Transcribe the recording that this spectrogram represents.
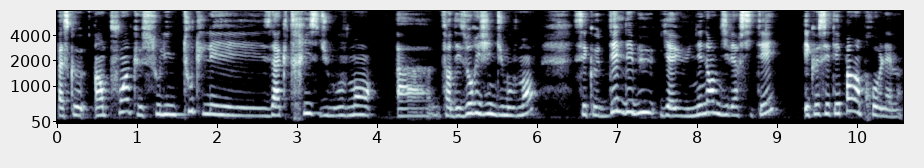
Parce que un point que soulignent toutes les actrices du mouvement enfin des origines du mouvement, c'est que dès le début, il y a eu une énorme diversité et que c'était pas un problème.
